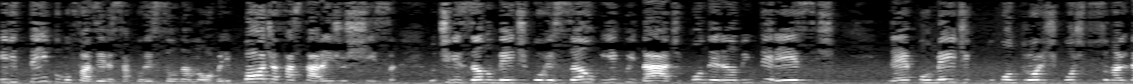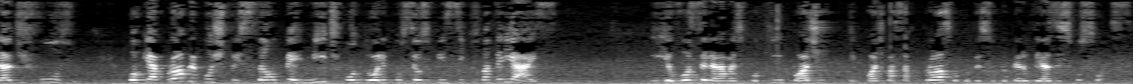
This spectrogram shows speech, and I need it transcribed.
ele tem como fazer essa correção na norma, ele pode afastar a injustiça, utilizando meio de correção e equidade, ponderando interesses, né, por meio de, do controle de constitucionalidade difuso, porque a própria Constituição permite controle por seus princípios materiais. E eu vou acelerar mais um pouquinho, pode, pode passar próximo, professor, que eu quero ver as discussões.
